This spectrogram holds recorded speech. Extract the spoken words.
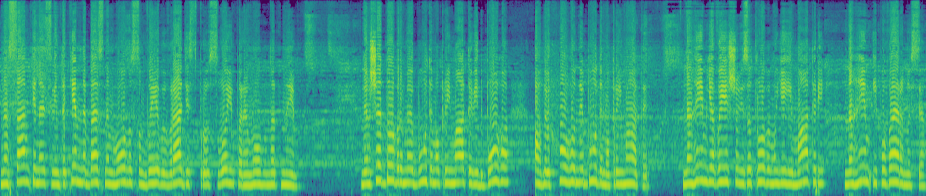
Насамкінець він таким небесним голосом виявив радість про свою перемогу над ним. Невже добре ми будемо приймати від Бога, а лихого не будемо приймати? Нагим я вийшов із отроби моєї матері, нагим і повернуся.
